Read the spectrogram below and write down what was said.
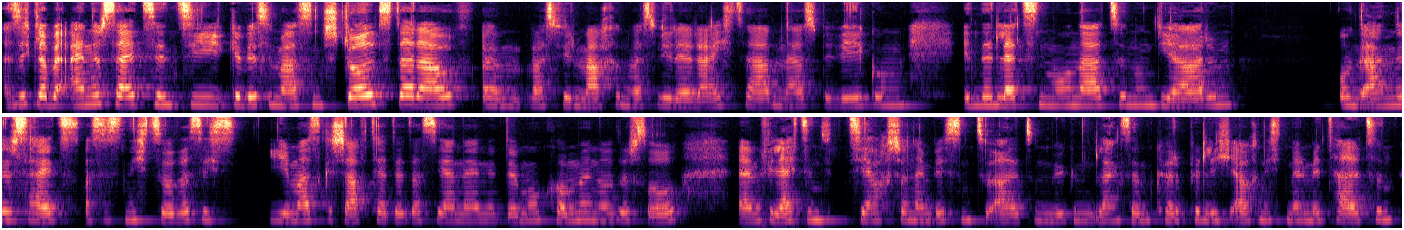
Also ich glaube, einerseits sind sie gewissermaßen stolz darauf, ähm, was wir machen, was wir erreicht haben als Bewegung in den letzten Monaten und Jahren. Und andererseits, also es ist nicht so, dass ich jemals geschafft hätte, dass sie an eine Demo kommen oder so. Ähm, vielleicht sind sie auch schon ein bisschen zu alt und mögen langsam körperlich auch nicht mehr mithalten.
